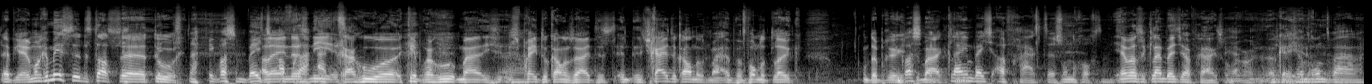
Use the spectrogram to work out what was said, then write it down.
Dat heb je helemaal gemist in de stadstour. nou, ik was een beetje Alleen dat is niet ragout, eh, kip ragout, maar die spreekt ook anders uit. Het, het schrijft ook anders, maar we vonden het leuk om dat was te maken. een klein beetje afgehaakt eh, zondagochtend. Jij was een klein beetje afgehaakt. Ja, zondag. ik was Oké. een beetje aan het rondwalen.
